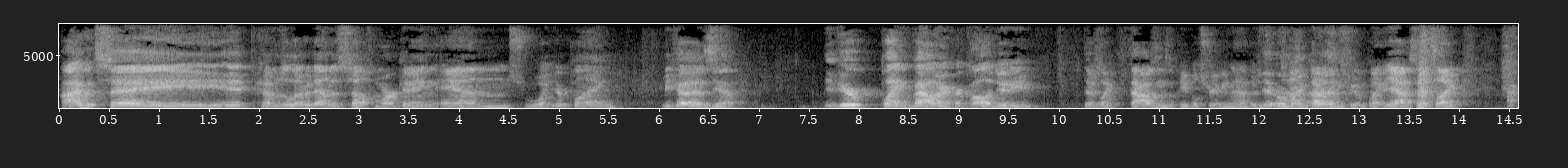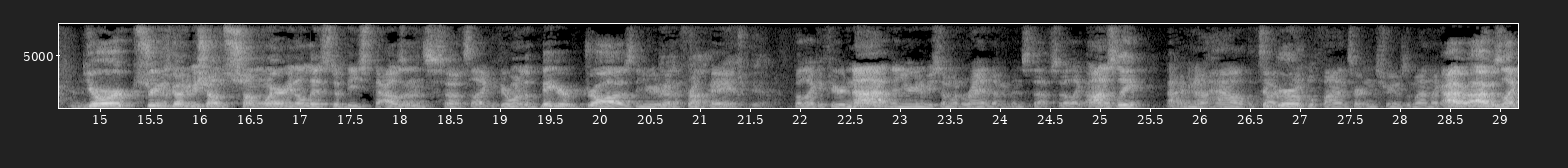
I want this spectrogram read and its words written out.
I would say it comes a little bit down to self marketing and what you're playing, because Yeah. if you're playing Valorant or Call of Duty, there's like thousands of people streaming that. There's Yeah, or 10,000 Minecraft. people playing. Yeah, so it's like your stream is going to be shown somewhere in a list of these thousands. So it's like if you're one of the bigger draws, then you're gonna be on the front page. Yeah, But like if you're not, then you're gonna be someone random and stuff. So like honestly, I don't even know how the fuck people find certain streams of mine. Like I, I was like,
